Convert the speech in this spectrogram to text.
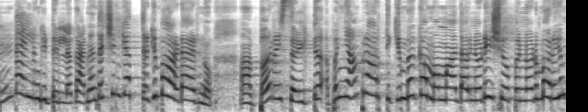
എന്തായാലും കിട്ടില്ല. കാരണം എന്താ വെച്ചാൽ എനിക്ക് അത്രയ്ക്കും പാടായിരുന്നു. അപ്പോൾ റിസൾട്ട് അപ്പം ഞാൻ പ്രാർത്ഥിക്കുമ്പോൾ അമ്മ മാതാവിനോട് ഈശോപ്പനോടും പറയും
